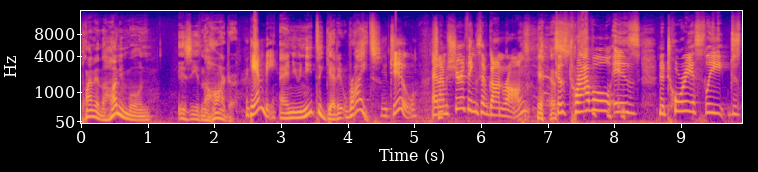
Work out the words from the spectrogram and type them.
Planning the honeymoon is even harder. It can be. And you need to get it right. You do. And I'm sure things have gone wrong. Yes. Because travel is notoriously just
